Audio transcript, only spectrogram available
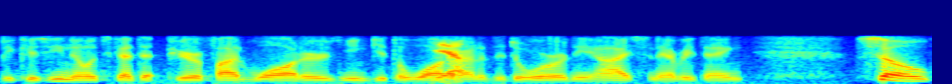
because you know it's got that purified water. You can get the water Yeah. out of the door and the ice and everything. So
